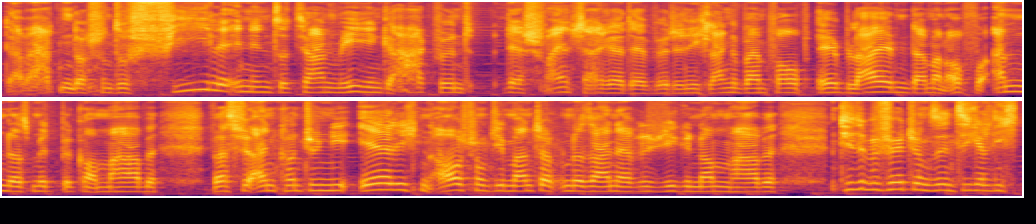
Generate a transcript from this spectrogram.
Dabei hatten doch schon so viele in den sozialen Medien geargwöhnt, der Schweinsteiger, der würde nicht lange beim VfL bleiben, da man auch woanders mitbekommen habe, was für einen kontinuierlichen Aufschwung die Mannschaft unter seiner Regie genommen habe. Diese Befürchtungen sind sicherlich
